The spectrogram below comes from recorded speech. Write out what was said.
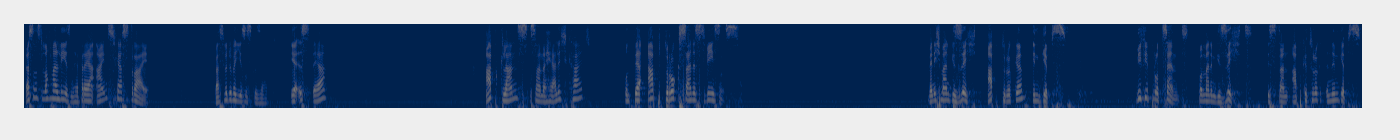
Lass uns nochmal lesen. Hebräer 1, Vers 3. Was wird über Jesus gesagt? Er ist der Abglanz seiner Herrlichkeit und der Abdruck seines Wesens. Wenn ich mein Gesicht abdrücke in Gips, wie viel Prozent von meinem Gesicht ist dann abgedrückt in dem Gips?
